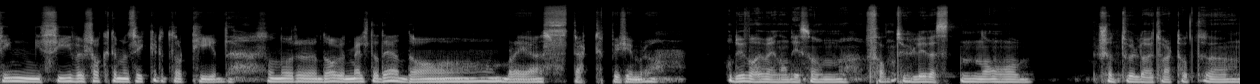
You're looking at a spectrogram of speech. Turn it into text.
ting siver sakte, men sikkert. Det tar tid. Så når David meldte det, da ble jeg sterkt bekymra. Og du var jo en av de som fant hull i vesten, og skjønte vel da etter hvert at uh,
